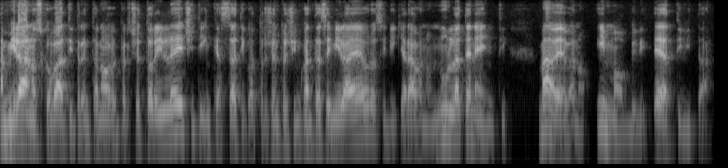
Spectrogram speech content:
A Milano scovati 39 percettori illeciti, incassati 456 mila euro, si dichiaravano nulla tenenti ma avevano immobili e attività.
